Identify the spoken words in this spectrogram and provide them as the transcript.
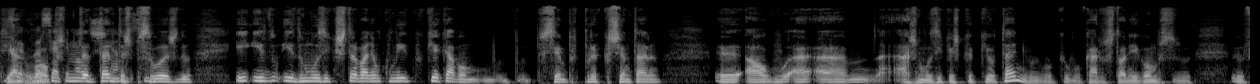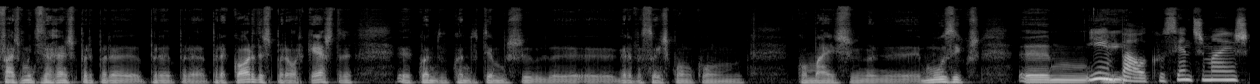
Tiago Lopes, tantas pessoas de, e, e, de, e, de, músicos que trabalham comigo que acabam sempre por acrescentar uh, algo a, a, às músicas que, que eu tenho. O, o, Carlos Tony Gomes eh, faz muitos arranjos para, para, para, para, para cordas, para orquestra, uh, quando, quando temos uh, gravações com, com com mais uh, músicos. E em e... palco, sentes mais,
